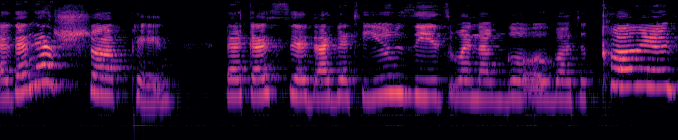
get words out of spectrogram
And then I have shopping. Like I said, I get to use these when I go over to college.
